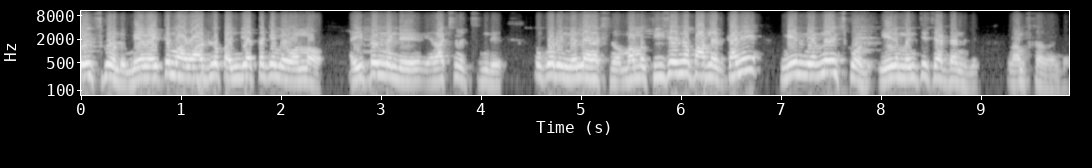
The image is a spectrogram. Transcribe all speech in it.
తెలుసుకోండి. మేమైతే మా వార్డులో పనిచేస్తాకే మేము ఉన్నాం అయిపోయిందండి ఎలక్షన్ వచ్చింది. ఇంకో రెండు నెలలు ఎలక్షన్ మమ్మల్ని తీసేసినా పర్లేదు కానీ మీరు నిర్ణయించుకోండి ఏది మంచి చెడ్డ అనేది. నమస్కారం అండి.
